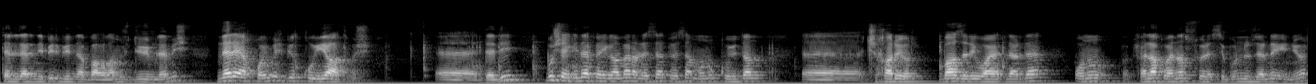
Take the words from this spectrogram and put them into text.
tellerini birbirine bağlamış, düğümlemiş. Nereye koymuş? Bir kuyuya atmış e, dedi. Bu şekilde Peygamber aleyhissalatu vesselam onu kuyudan e, çıkarıyor. Bazı rivayetlerde Onu Felak ve Nas suresi bunun üzerine iniyor.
